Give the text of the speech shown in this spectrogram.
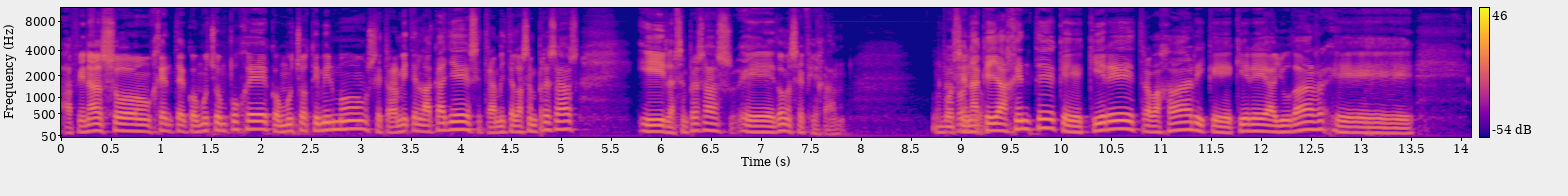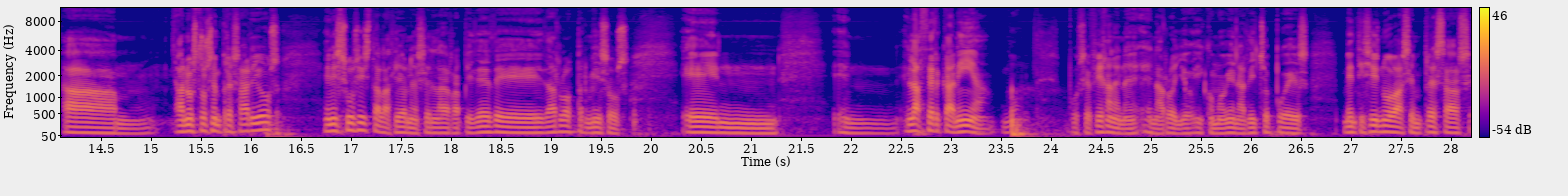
Al final son gente con mucho empuje, con mucho optimismo, se transmite en la calle, se transmite en las empresas y las empresas, eh, ¿dónde se fijan? pues en aquella gente que quiere trabajar y que quiere ayudar eh, a, a nuestros empresarios en sus instalaciones, en la rapidez de dar los permisos, en, la cercanía, ¿no? Pues se fijan en, Arroyo. Y como bien has dicho, pues 26 nuevas empresas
